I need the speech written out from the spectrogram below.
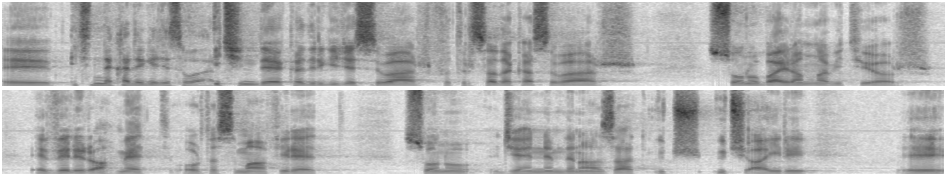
Ee, içinde Kadir Gecesi var. İçinde Kadir Gecesi var, fıtır sadakası var. Sonu bayramla bitiyor. Evveli rahmet, ortası mağfiret, sonu cehennemden azat. Üç, üç ayrı e,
